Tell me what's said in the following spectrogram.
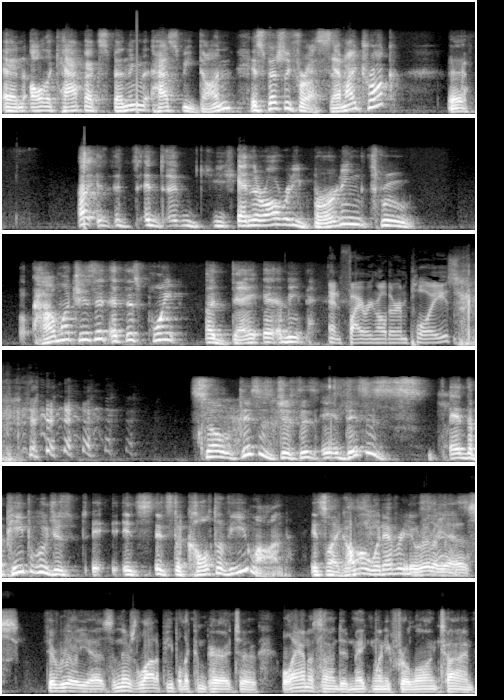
and all the capex spending that has to be done, especially for a semi truck. Yeah. Uh, it- it- it- and they're already burning through. How much is it at this point a day? I mean, And firing all their employees. so this is just this. This is and the people who just it- it's it's the cult of Elon. It's like oh whatever It he really says. is. It really is. And there's a lot of people that compare it to, well, Amazon didn't make money for a long time.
